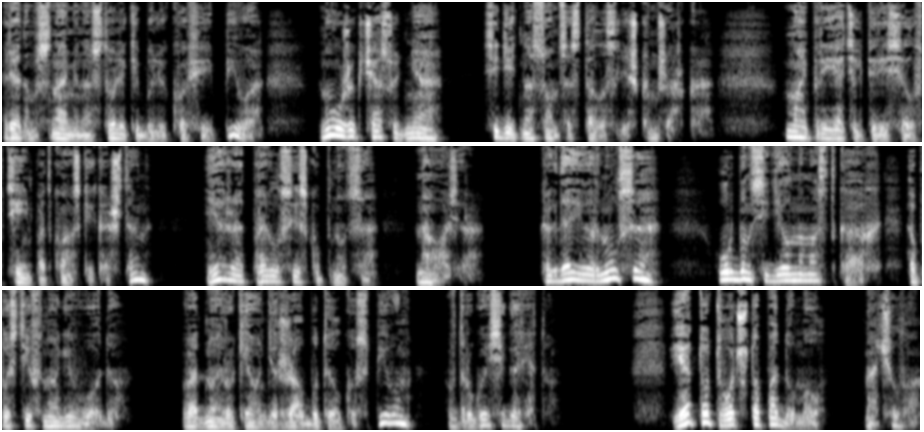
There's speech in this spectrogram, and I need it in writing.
Рядом с нами на столике были кофе и пиво, но уже к часу дня Сидеть на солнце стало слишком жарко. Мой приятель пересел в тень под конский каштан, я же отправился искупнуться на озеро. Когда я вернулся, Урбан сидел на мостках, опустив ноги в воду. В одной руке он держал бутылку с пивом, в другой — сигарету. «Я тут вот что подумал», — начал он.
